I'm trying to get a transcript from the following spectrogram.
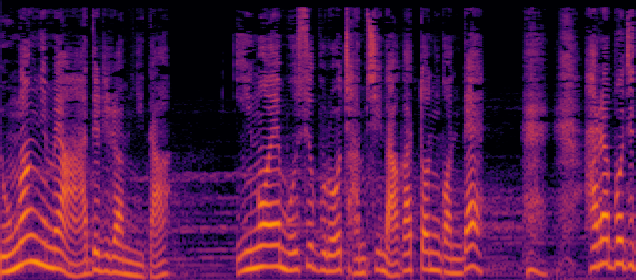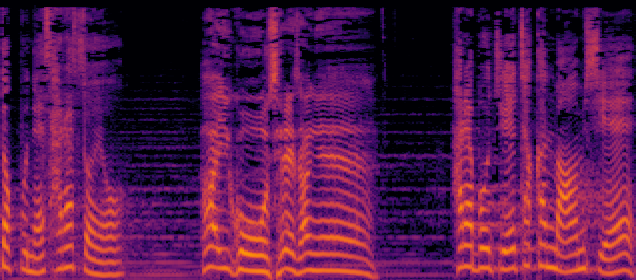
용왕님의 아들이랍니다. 잉어의 모습으로 잠시 나갔던 건데, 할아버지 덕분에 살았어요. 아이고, 세상에. 할아버지의 착한 마음씨에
